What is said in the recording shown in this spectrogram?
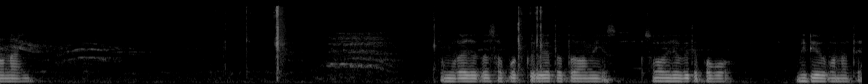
না নাই। তোমরা যত সাপোর্ট করবে তত আমি সহযোগিতা পাবো। ভিডিও বানাতে।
